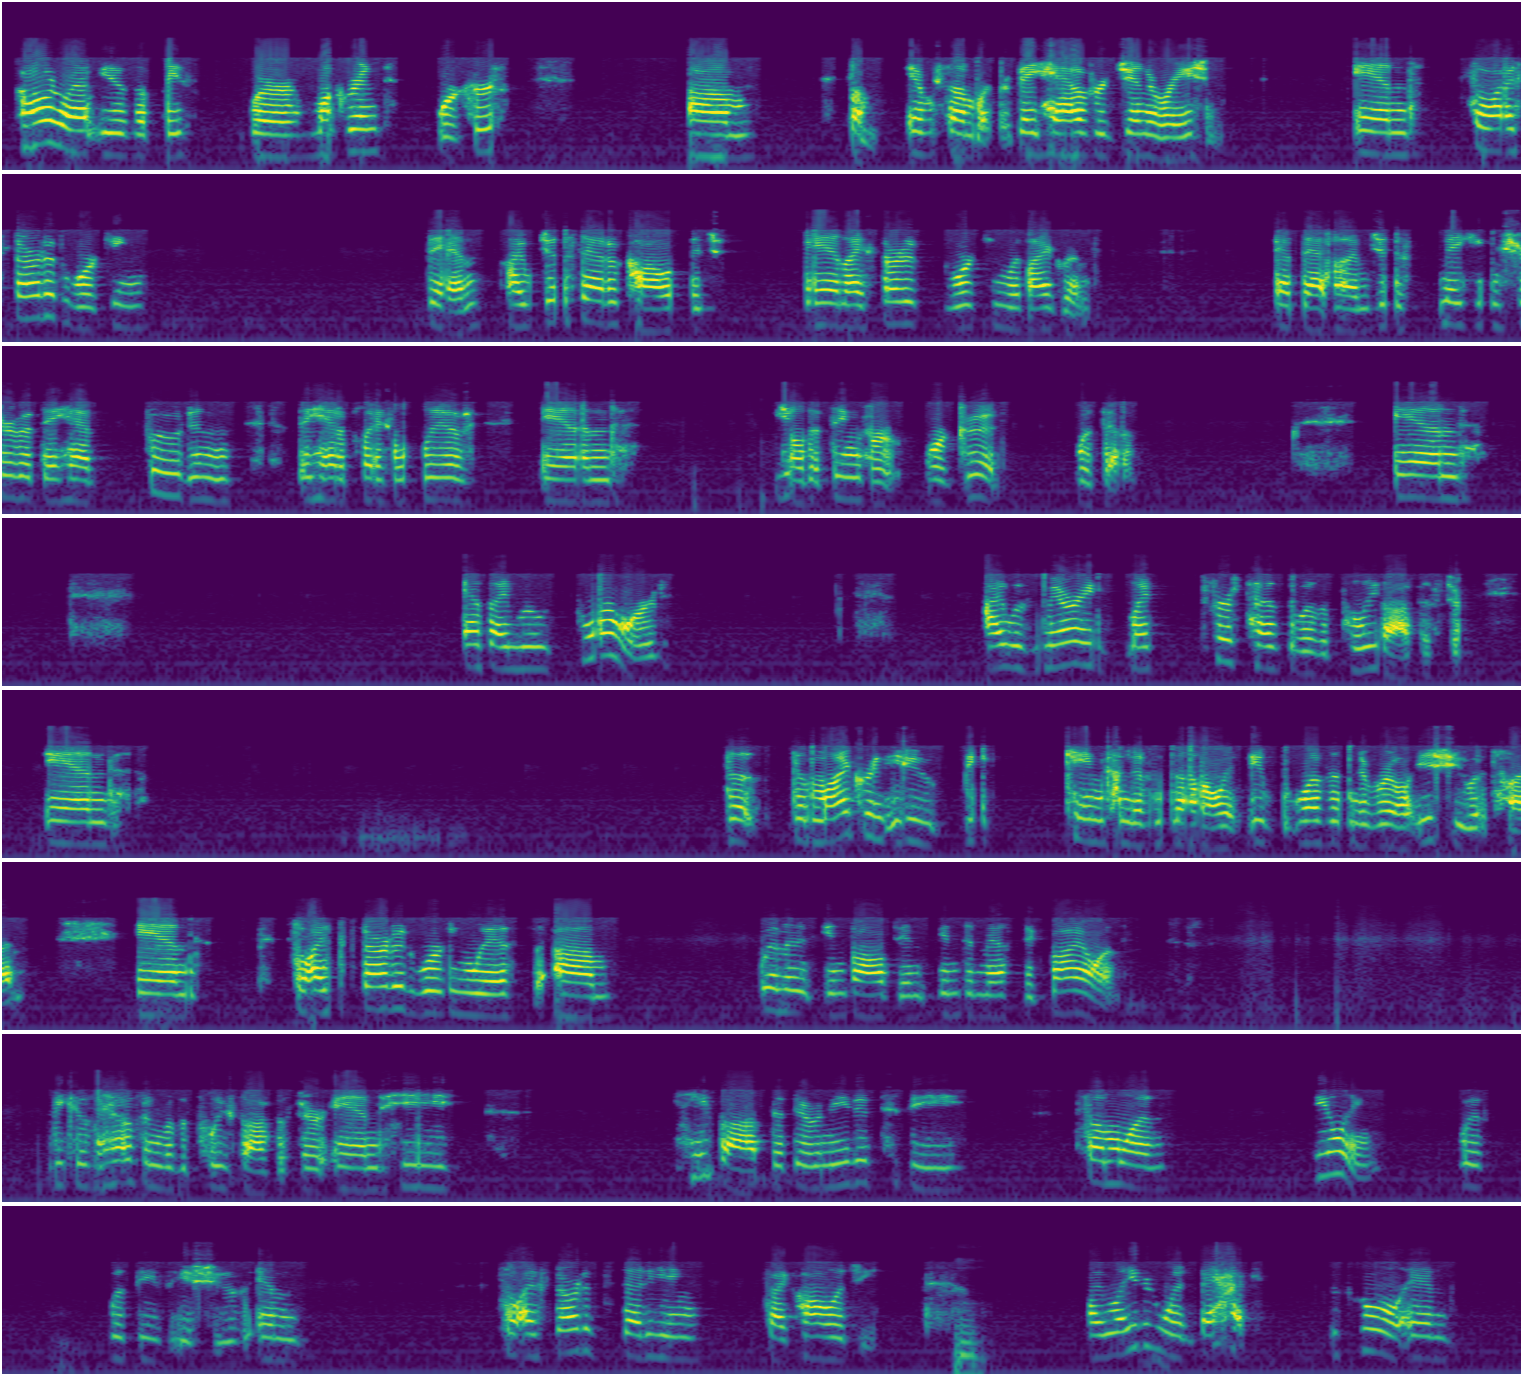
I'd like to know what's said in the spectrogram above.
Colorado is a place where migrant workers, um, some every summer they have for generations, and so I started working then. I was just out of college, and I started working with migrants at that time, just making sure that they had food and they had a place to live, and you know that things were were good with them. And as I moved forward, I was married. My first husband was a police officer, and the the migrant issue became kind of null. It, it wasn't a real issue at the time, and so I started working with um, women involved in, in domestic violence. Because my husband was a police officer and he he thought that there needed to be someone dealing with with these issues. And so I started studying psychology. Hmm. I later went back to school and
